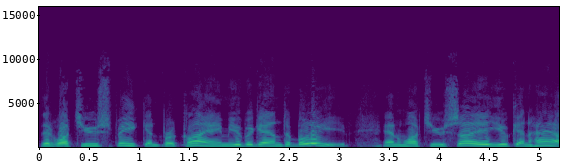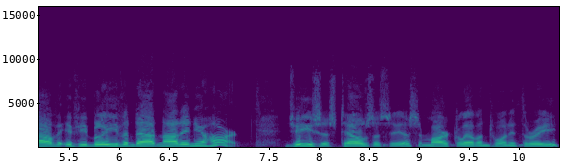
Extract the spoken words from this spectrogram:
that what you speak and proclaim, you begin to believe. And what you say, you can have if you believe and doubt not in your heart. Jesus tells us this in Mark 11:23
